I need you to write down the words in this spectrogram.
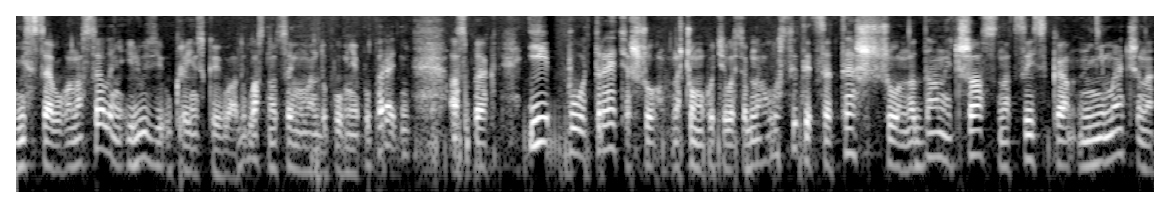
місцевого населення ілюзії української влади. Власне, цей момент доповнює попередній аспект. І по-третє, що на чому хотілося б наголосити, це те, що на даний час нацистська Німеччина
